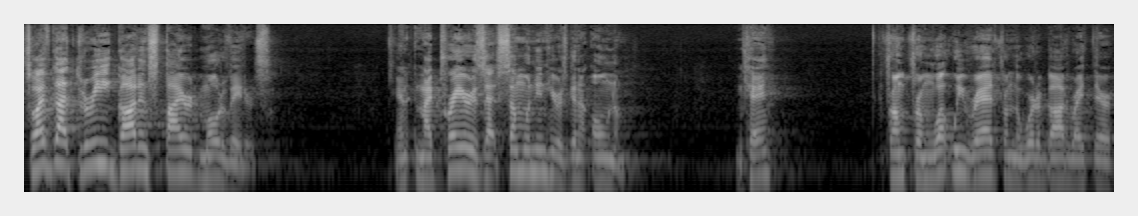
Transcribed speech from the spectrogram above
So I've got three God inspired motivators. And my prayer is that someone in here is going to own them. Okay? From, from what we read from the Word of God right there.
